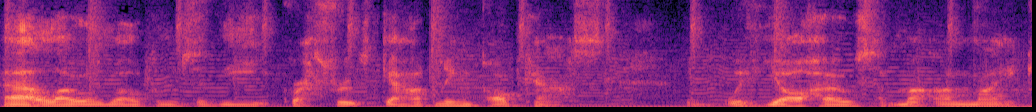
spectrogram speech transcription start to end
Hello and welcome to the Grassroots Gardening Podcast with your hosts Matt and Mike,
